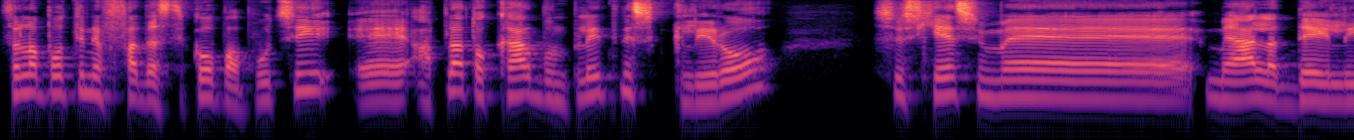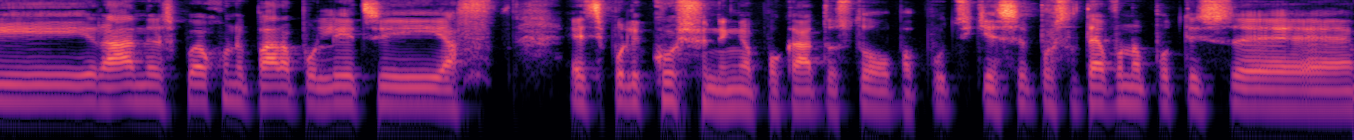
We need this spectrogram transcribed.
θέλω να πω ότι είναι φανταστικό παπούτσι. Ε, απλά το Carbon Plate είναι σκληρό σε σχέση με, με άλλα daily runners που έχουν πάρα πολύ έτσι, έτσι πολύ cushioning από κάτω στο παπούτσι και σε προστατεύουν από τις ε,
